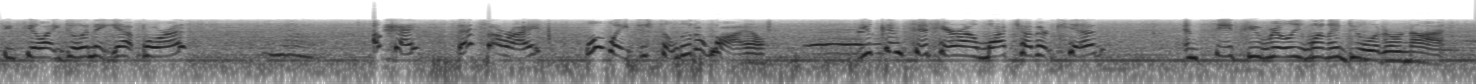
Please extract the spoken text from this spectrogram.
Do you feel like doing it yet, Boris? No. Okay, that's all right. We'll wait just a little while. You can sit here and watch other kids and see if you really want to do it or not.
